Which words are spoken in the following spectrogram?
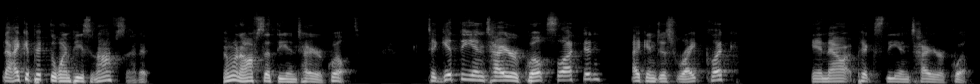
Now I could pick the one piece and offset it. I want to offset the entire quilt. To get the entire quilt selected, I can just right click and now it picks the entire quilt.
